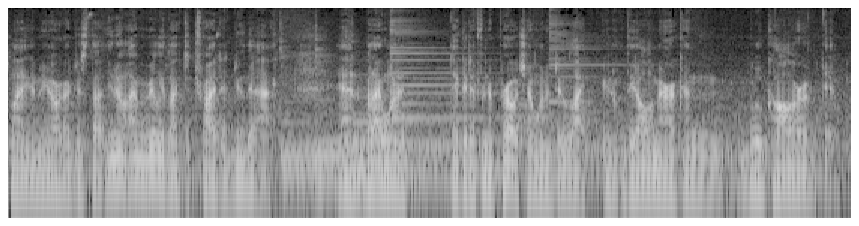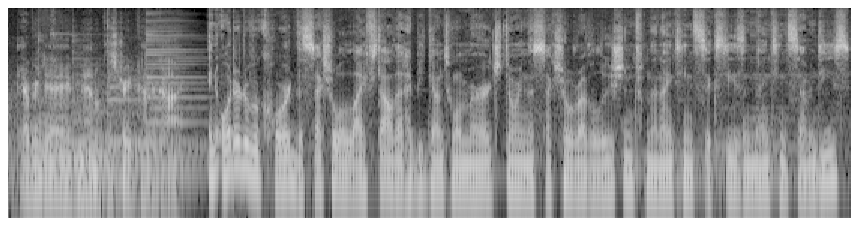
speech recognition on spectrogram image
playing in New York. I just thought, you know, I would really like to try to do that, and but I want to take a different approach. I want to do like you know the all-American blue collar, everyday man off the street kind of guy. In order to record the sexual lifestyle that had begun to emerge during the sexual revolution from the 1960s and 1970s,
